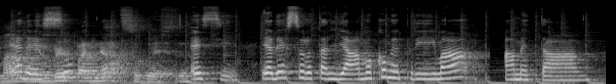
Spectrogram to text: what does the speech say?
Adesso... è un bel paninazzo questo. Eh sì. E adesso lo tagliamo come prima a metà.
